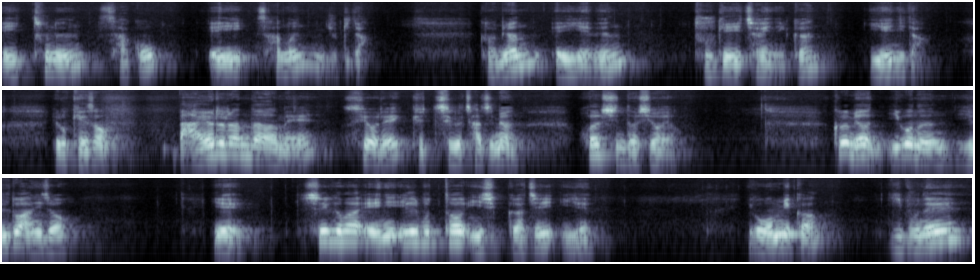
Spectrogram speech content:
A2는 4고 A3은 6이다. 그러면 AN은 두 개의 차이니까 2N이다. 이렇게 해서 나열을 한 다음에 수열의 규칙을 찾으면 훨씬 더 쉬워요. 그러면 이거는 1도 아니죠. 예, 시그마 n이 1부터 20까지 2n. 이거 뭡니까? 2분의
